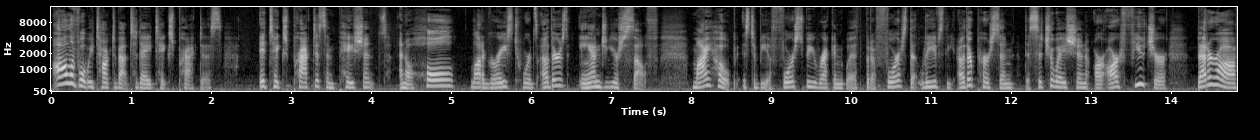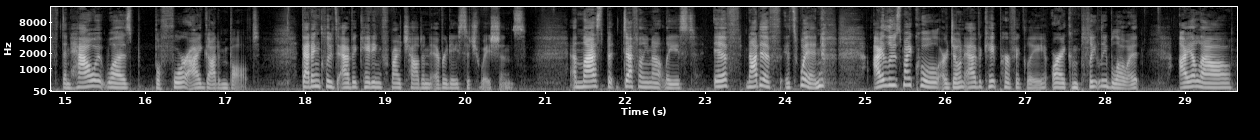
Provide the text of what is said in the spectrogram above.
All of what we talked about today takes practice. It takes practice and patience and a whole lot of grace towards others and yourself. My hope is to be a force to be reckoned with, but a force that leaves the other person, the situation, or our future better off than how it was before I got involved. That includes advocating for my child in everyday situations. And last but definitely not least, if, not if, it's when, I lose my cool or don't advocate perfectly or I completely blow it, I allow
